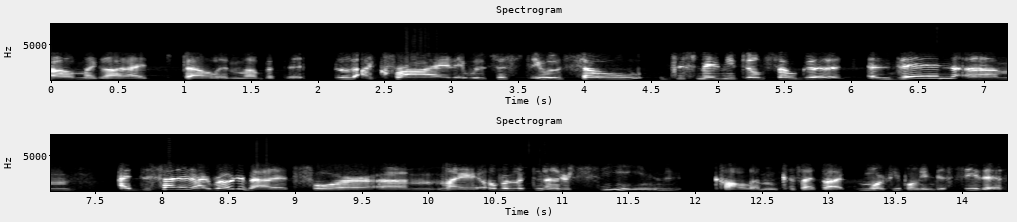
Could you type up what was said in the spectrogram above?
oh my God, I fell in love with it. I cried. It was just, it was so, just made me feel so good. And then um, I decided I wrote about it for um, my Overlooked and Underseen column because I thought more people need to see this.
